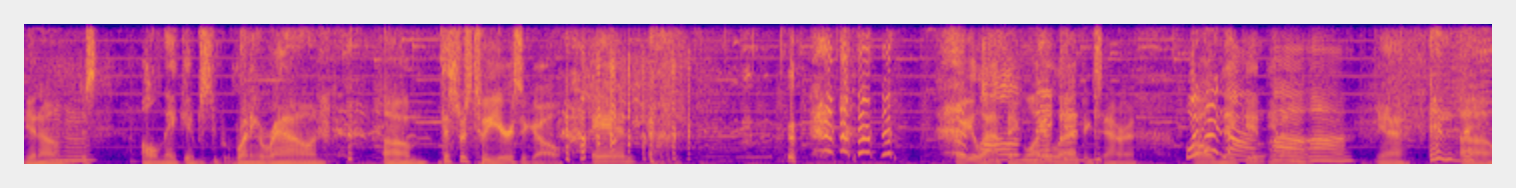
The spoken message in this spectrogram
you know, Mm-hmm. just all naked, just running around. um, this was two years ago, and. Why are you laughing? All Why are you laughing, Sarah? Wala All lang. naked, you know. Uh-uh. Yeah. And then, Um,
